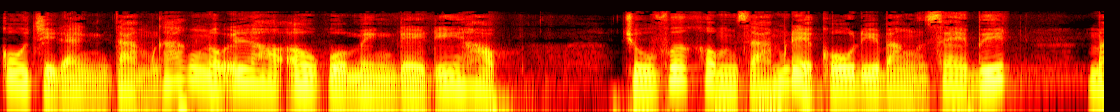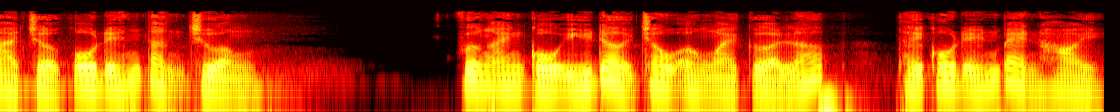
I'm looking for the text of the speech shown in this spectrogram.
Cô chỉ đành tạm gác nỗi lo âu của mình để đi học. Chú Phước không dám để cô đi bằng xe buýt Mà chở cô đến tận trường. Phương Anh cố ý đợi Châu ở ngoài cửa lớp, Thấy cô đến bèn hỏi,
